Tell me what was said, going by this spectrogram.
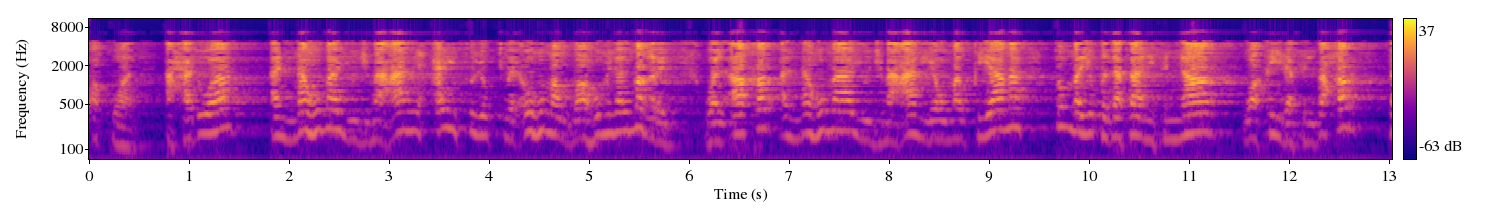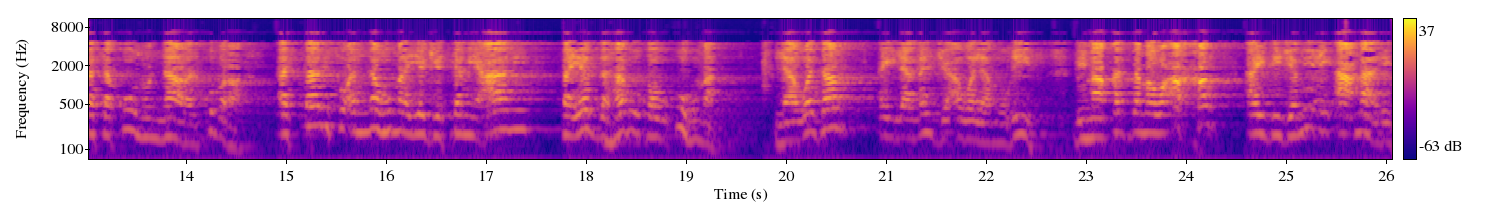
أقوال. أحدها أنهما يجمعان حيث يطلعهما الله من المغرب والآخر أنهما يجمعان يوم القيامة ثم يقذفان في النار وقيل في البحر فتكون النار الكبرى. الثالث أنهما يجتمعان فيذهب ضوءهما لا وزر أي لا ملجأ ولا مغيث بما قدم وأخر أي بجميع أعماله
